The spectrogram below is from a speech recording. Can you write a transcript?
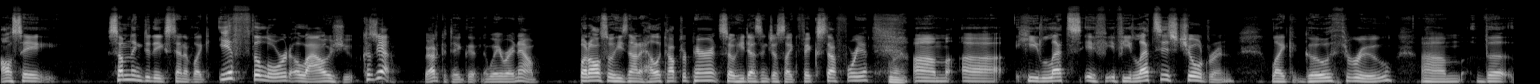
I'll say something to the extent of like if the Lord allows you, because yeah, God could take that away right now. But also, he's not a helicopter parent, so he doesn't just like fix stuff for you. Right. Um, uh, he lets if if he lets his children like go through um, the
